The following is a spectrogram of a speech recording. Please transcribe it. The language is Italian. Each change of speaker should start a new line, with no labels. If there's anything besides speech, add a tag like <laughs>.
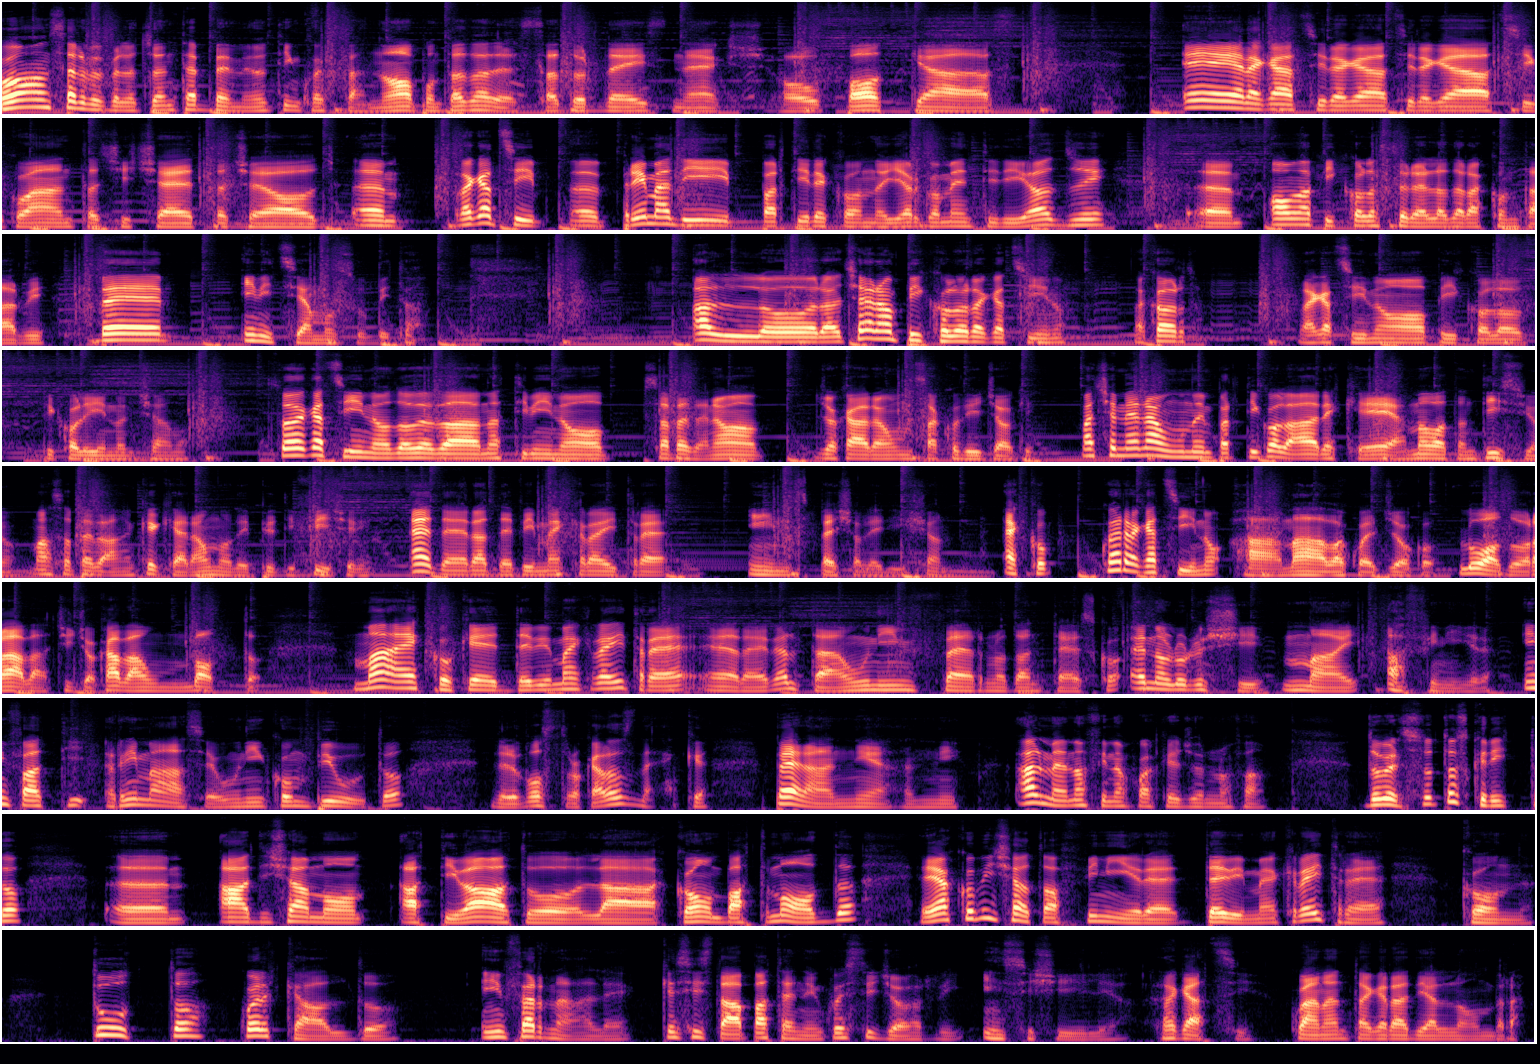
Buon salve per la gente e benvenuti in questa nuova puntata del Saturday Snack Show Podcast. E ragazzi, ragazzi, ragazzi, quanta cicetta c'è oggi. Eh, ragazzi, eh, prima di partire con gli argomenti di oggi, eh, ho una piccola storiella da raccontarvi. Beh, iniziamo subito. Allora, c'era un piccolo ragazzino, d'accordo? Ragazzino piccolo, piccolino, diciamo. Questo ragazzino doveva un attimino, sapete, no? Giocare a un sacco di giochi. Ma ce n'era uno in particolare che amava tantissimo, ma sapeva anche che era uno dei più difficili. Ed era Devil May Cry 3 in Special Edition. Ecco, quel ragazzino amava quel gioco, lo adorava, ci giocava un botto. Ma ecco che Devil May Cry 3 era in realtà un inferno dantesco e non lo riuscì mai a finire. Infatti rimase un incompiuto del vostro caro Snack per anni e anni, almeno fino a qualche giorno fa, dove il sottoscritto eh, ha diciamo attivato la combat mod e ha cominciato a finire Devil May Cry 3 con tutto quel caldo infernale che si sta abbattendo in questi giorni in Sicilia. Ragazzi, 40 gradi all'ombra.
